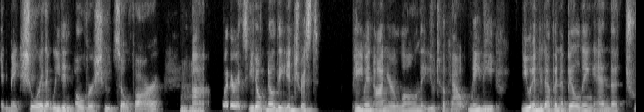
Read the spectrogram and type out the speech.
and make sure that we didn't overshoot so far. Mm-hmm. Uh, whether it's you don't know the interest payment on your loan that you took out, maybe you ended up in a building and the tr-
